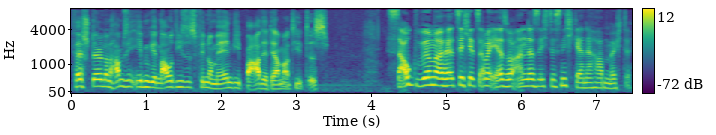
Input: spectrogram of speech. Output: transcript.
feststellen, dann haben Sie eben genau dieses Phänomen, die Badedermatitis. Saugwürmer hört sich jetzt aber eher so an, dass ich das nicht gerne haben möchte.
